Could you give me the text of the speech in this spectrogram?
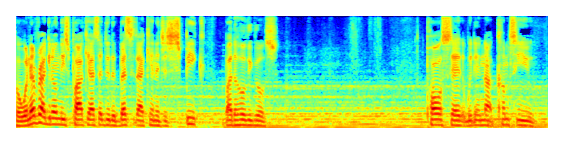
But whenever I get on these podcasts, I do the best that I can to just speak by the Holy Ghost. Paul said, We did not come to you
